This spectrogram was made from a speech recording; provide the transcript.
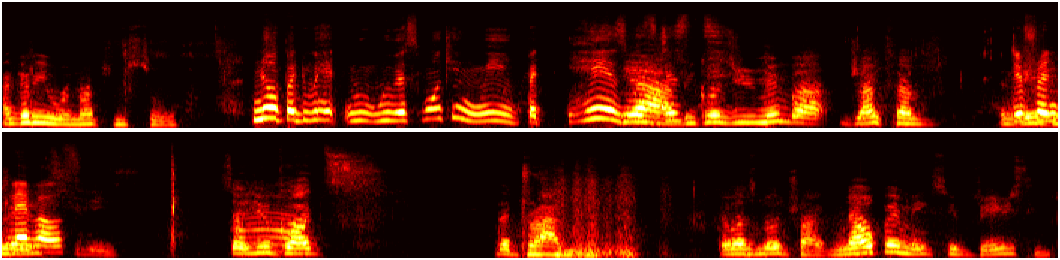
I get you were not used to it. No, but we, had, we, we were smoking weed, but his Yeah, was just, because you remember drugs have Different levels. So you got the drug. There was no drug. Nyaope makes you very sleepy.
